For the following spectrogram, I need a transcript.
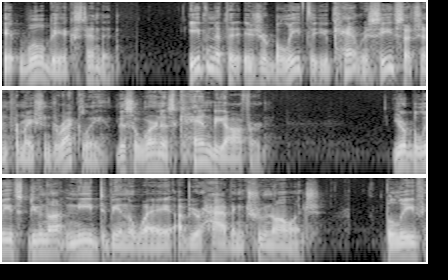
it will be extended. Even if it is your belief that you can't receive such information directly, this awareness can be offered. Your beliefs do not need to be in the way of your having true knowledge. Belief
